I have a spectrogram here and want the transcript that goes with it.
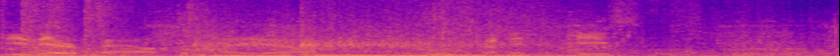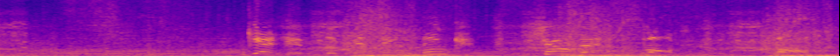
Easy there, pal. I, uh, run into peace? Get him, the missing link! Show that bot who's boss!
